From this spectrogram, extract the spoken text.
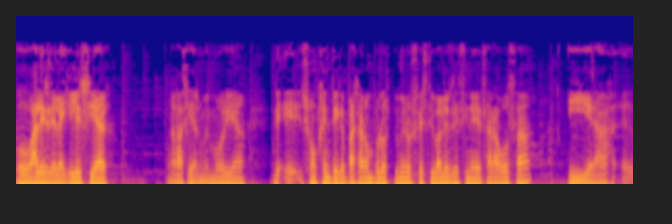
o Alex de la Iglesia, gracias memoria, eh, son gente que pasaron por los primeros festivales de cine de Zaragoza y era eh,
